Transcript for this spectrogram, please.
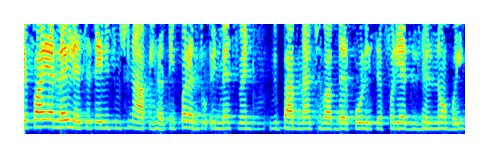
એફઆઈઆર લઈ લેશે તેવી સૂચના આપી હતી, પરંતુ ઇન્વેસ્ટમેન્ટ વિભાગના જવાબદાર પોલીસે ફરિયાદ લીધેલ ન હોય.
